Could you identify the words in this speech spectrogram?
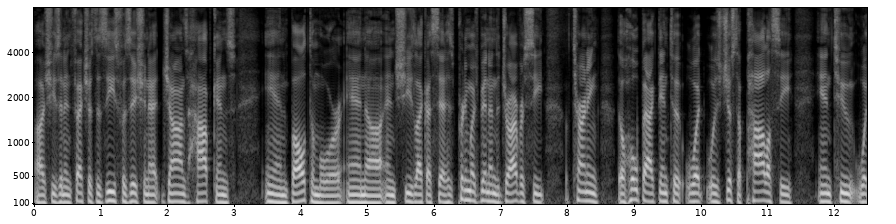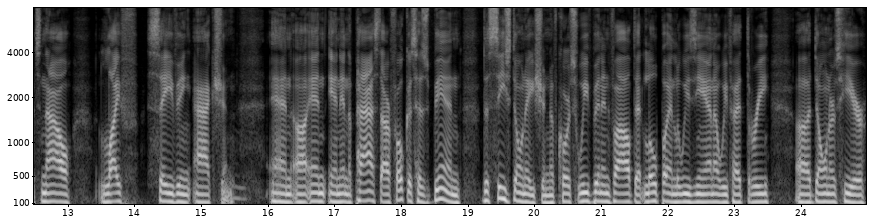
Uh, she's an infectious disease physician at Johns Hopkins in Baltimore, and uh, and she, like I said, has pretty much been in the driver's seat of turning the Hope Act into what was just a policy into what's now life-saving action. And, uh, and and in the past, our focus has been deceased donation. Of course, we've been involved at LOPA in Louisiana. We've had three uh, donors here.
